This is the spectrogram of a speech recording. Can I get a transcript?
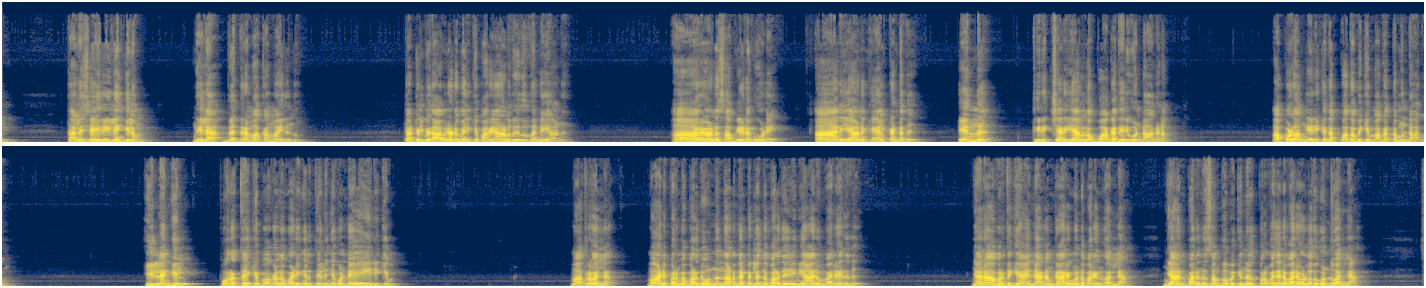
തലശ്ശേരിയിലെങ്കിലും നില ഭദ്രമാക്കാമായിരുന്നു. തട്ടിൽ പിതാവിനോടും എനിക്ക് പറയാനുള്ളത് ഇത് തന്നെയാണ്. ആരാണ് സഭയുടെ കൂടെ? ആരെയാണ് കേൾക്കേണ്ടത്? എന്ന് തിരിച്ചറിയാനുള്ള വകതിരിവുണ്ടാകണം. അപ്പോൾ അങ്ങിരിക്കുന്ന പദവിക്ക് മഹത്വമുണ്ടാകും. ഇല്ലെങ്കിൽ പുറത്തേക്ക് പോകാനുള്ള വഴി ഇങ്ങനെ തെളിഞ്ഞുകൊണ്ടേയിരിക്കും. മാത്രമല്ല മാണിപ്പറമ്പ് പറഞ്ഞു ഒന്നും നടന്നിട്ടില്ലെന്ന് പറഞ്ഞ് ഇനി ആരും വരരുത്. ഞാൻ ആവർത്തിക്കുക എന്റെ അഹങ്കാരം കൊണ്ട് പറയുന്നതല്ല. ഞാൻ പറയുന്നത് സംഭവിക്കുന്നത് പ്രവചനപരമുള്ളത് കൊണ്ടുമല്ല.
